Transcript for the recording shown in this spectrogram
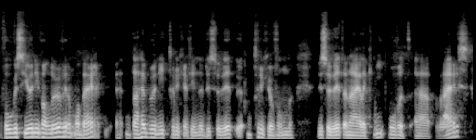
Volgens Joni van Leuveren, maar daar, dat hebben we niet teruggevonden, dus we weten, teruggevonden. Dus we weten eigenlijk niet of het uh, waar is.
